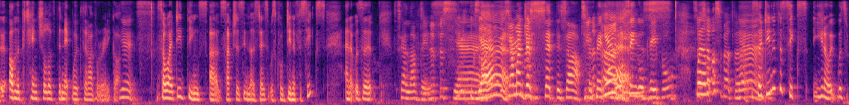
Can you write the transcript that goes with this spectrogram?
uh, on the potential of the network that I've already got. Yes. So I did things uh, such as in those days it was called Dinner for Six, and it was a See, I love this. Dinner for six. Yeah. Yeah. Someone just set this up Dinner people, parties. for single people. So Well, tell us about that. yeah. So dinner for six, you know, it was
